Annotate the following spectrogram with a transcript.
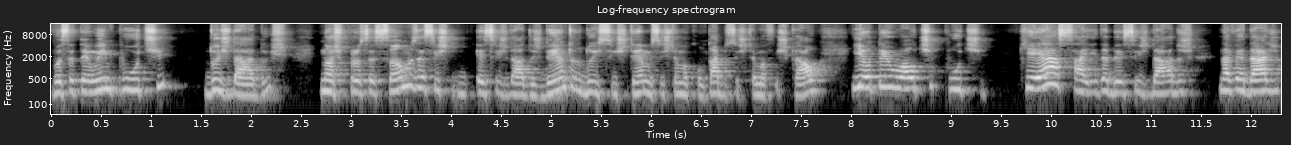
Você tem o input dos dados, nós processamos esses, esses dados dentro dos sistemas, sistema contábil, sistema fiscal, e eu tenho o output, que é a saída desses dados. Na verdade,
